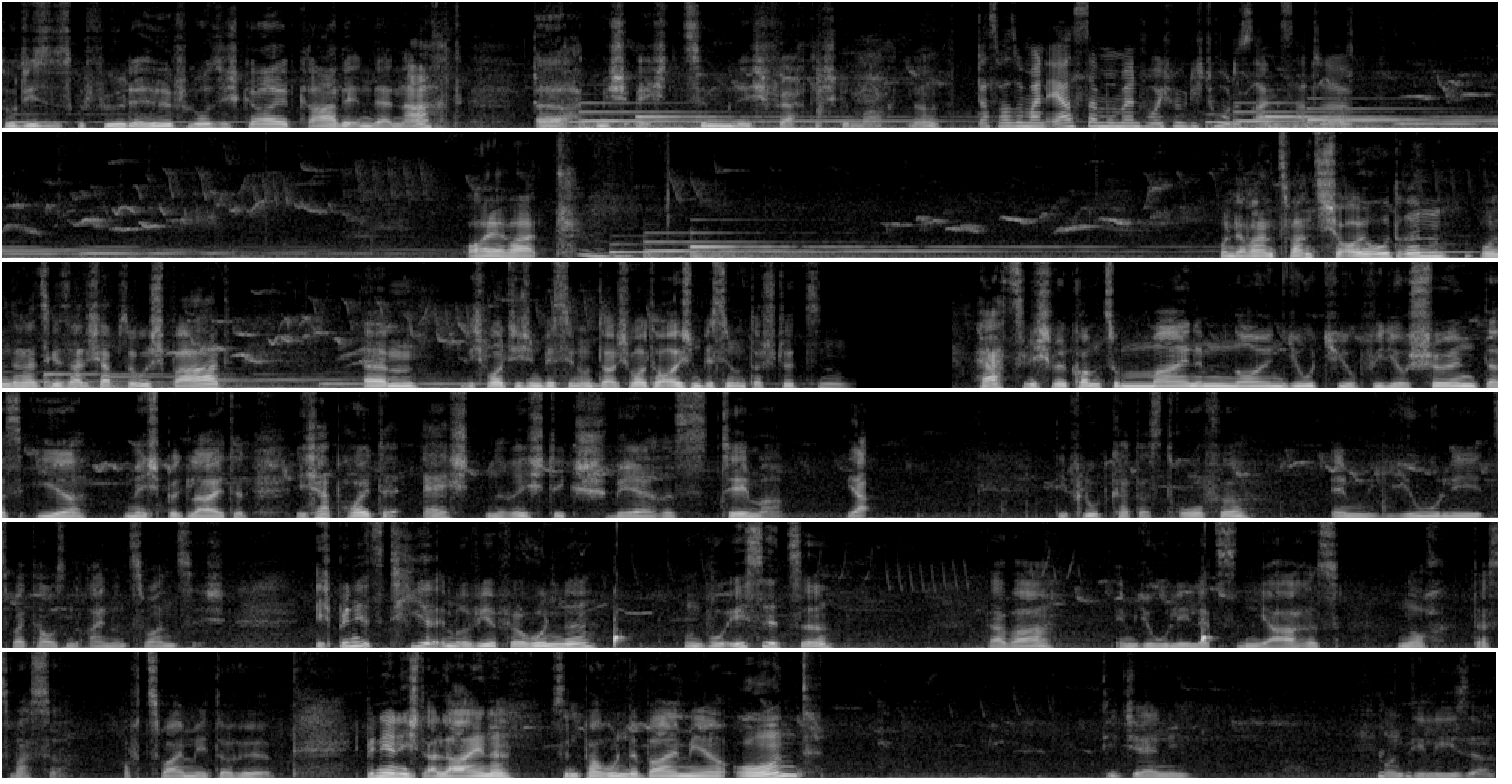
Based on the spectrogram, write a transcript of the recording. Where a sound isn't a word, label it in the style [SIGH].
so dieses Gefühl der Hilflosigkeit, gerade in der Nacht, äh, hat mich echt ziemlich fertig gemacht. Ne? Das war so mein erster Moment, wo ich wirklich Todesangst hatte. Oh, der war. Und da waren 20 Euro drin und dann hat sie gesagt, ich habe so gespart. Ähm, ich wollte ein bisschen unter, ich wollte euch ein bisschen unterstützen. Herzlich willkommen zu meinem neuen YouTube-Video. Schön, dass ihr mich begleitet. Ich habe heute echt ein richtig schweres Thema. Ja, die Flutkatastrophe im Juli 2021. Ich bin jetzt hier im Revier für Hunde und wo ich sitze, da war im Juli letzten Jahres noch das Wasser auf zwei Meter Höhe. Ich bin hier nicht alleine, sind ein paar Hunde bei mir und die Jenny und die Lisa.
